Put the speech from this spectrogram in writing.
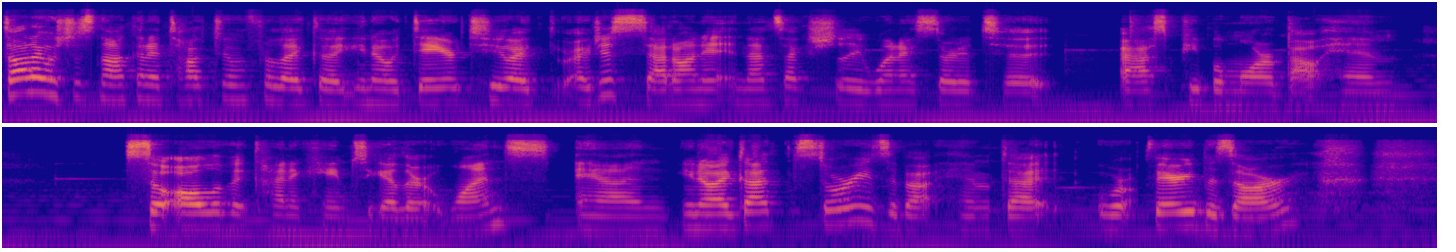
Thought I was just not going to talk to him for like a you know a day or two. I I just sat on it, and that's actually when I started to ask people more about him so all of it kind of came together at once. And, you know, I got stories about him that were very bizarre.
